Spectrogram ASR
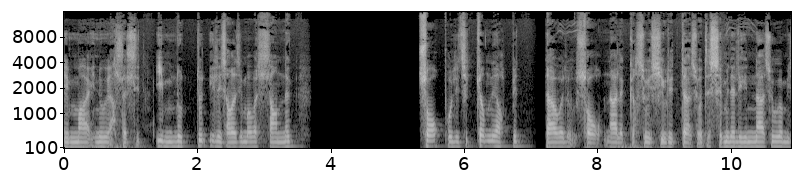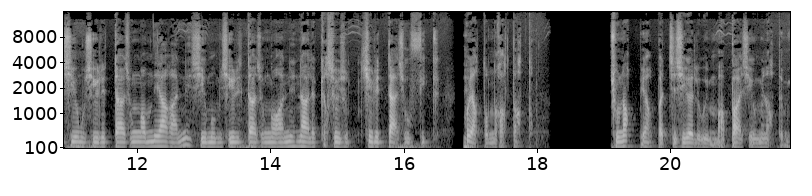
имма инуи арлаллит имнуттут илисарисимаваллаарнак соор политиккерниарпит таавалу соор наалаккерсуиссиулиттаасуа тассаминалигиннаасуугами сиуму сиулиттаасунгорниараанни сиуму сиулиттаасунгораанни наалаккерсуисут сиулиттаасууффик уярторнеқартарто сунарпиарпатсисигалу иммааппаасиуминартами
